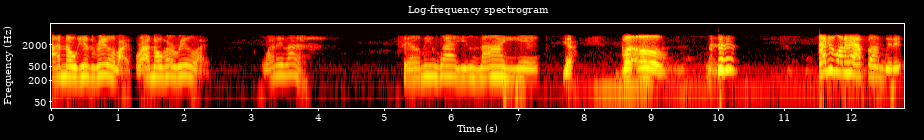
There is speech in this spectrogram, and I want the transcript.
I know his real life or I know her real life. Why they lie? Tell me why you lying. Yeah, but um, I just want to have fun with it.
